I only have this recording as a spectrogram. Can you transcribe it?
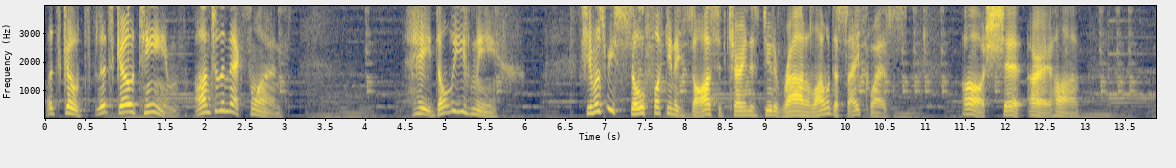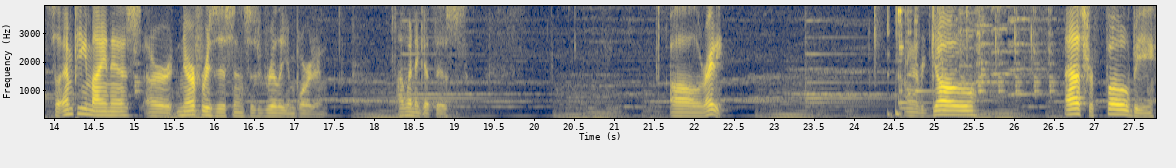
Let's go, let's go team. On to the next one. Hey, don't leave me. She must be so fucking exhausted carrying this dude around along with the side quests. Oh shit. Alright, hold on. So MP minus or nerf resistance is really important. I'm gonna get this. Alrighty. There we go. As for Phoebe,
